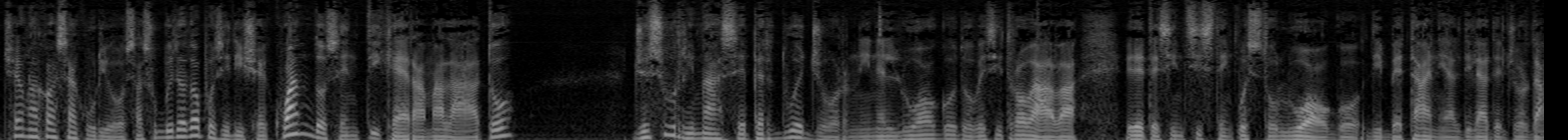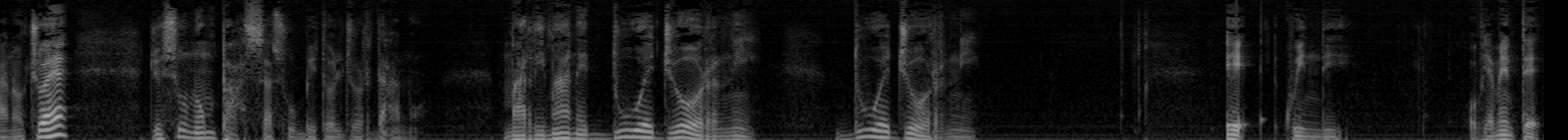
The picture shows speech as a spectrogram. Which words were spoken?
c'è una cosa curiosa, subito dopo si dice quando sentì che era malato, Gesù rimase per due giorni nel luogo dove si trovava, vedete si insiste in questo luogo di Betania al di là del Giordano, cioè Gesù non passa subito il Giordano, ma rimane due giorni, due giorni. E quindi, ovviamente,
